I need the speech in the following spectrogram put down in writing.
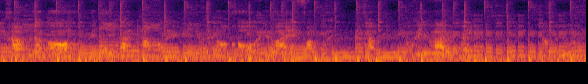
นะครับ แล้วก็วิธีการทำอะไรเดี๋ยวน้องเขาอธิบายให้ฟังหน่อยนะครับเดี๋ยวให้พาไปเป็นเราไปดูนะ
